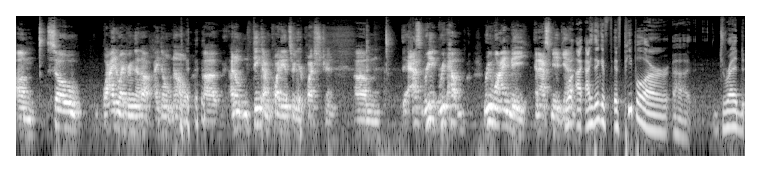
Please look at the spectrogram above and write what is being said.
Um, so why do I bring that up? I don't know. Uh, I don't think I'm quite answering your question. Um, ask, re, re, help, rewind me and ask me again. Well, I, I think if, if people are uh, dread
